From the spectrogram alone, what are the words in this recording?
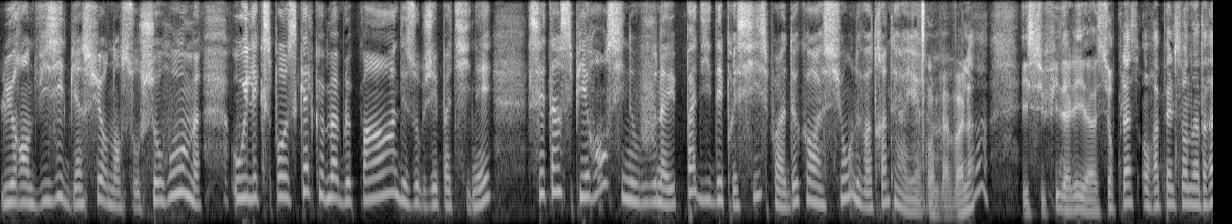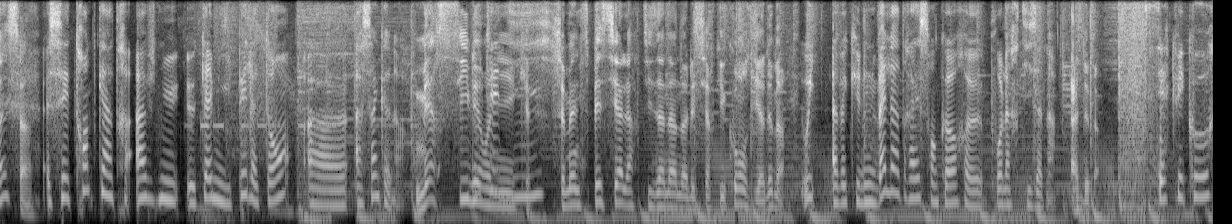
lui rendre visite, bien sûr, dans son showroom, où il expose quelques meubles peints, des objets patinés. C'est inspirant si vous n'avez pas d'idée précise pour la décoration de votre intérieur. Oh, ben voilà, il suffit d'aller euh, sur place. On rappelle son adresse? C'est 34 avenue euh, Camille Pellatan à Saint-Canard. Merci Véronique. Semaine spéciale artisanat dans les circuits courts. On se dit à demain. Oui, avec une belle adresse encore euh, pour l'artisanat. À demain. Circuit court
